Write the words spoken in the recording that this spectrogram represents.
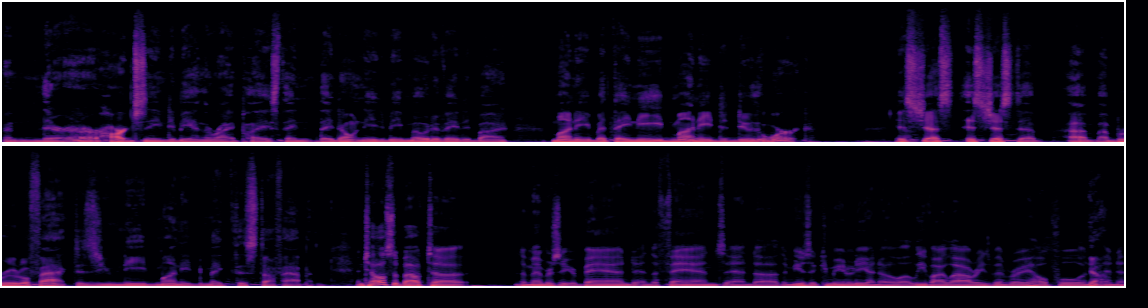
their our hearts need to be in the right place. They they don't need to be motivated by money, but they need money to do the work. It's just it's just a, a a brutal fact is you need money to make this stuff happen. And tell us about uh, the members of your band and the fans and uh, the music community. I know uh, Levi Lowry has been very helpful. And, Yeah. and uh,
